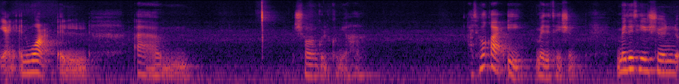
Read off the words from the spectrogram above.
يعني أنواع ال شلون أقول لكم إياها؟ أتوقع إيه meditation meditation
